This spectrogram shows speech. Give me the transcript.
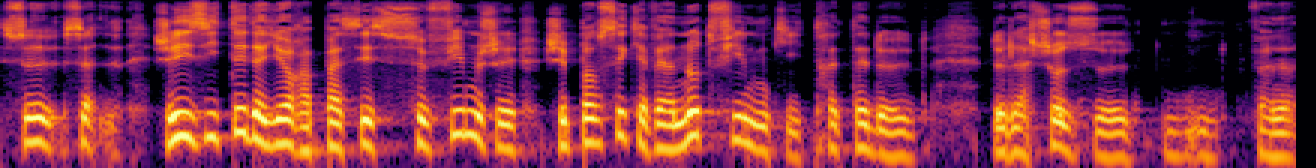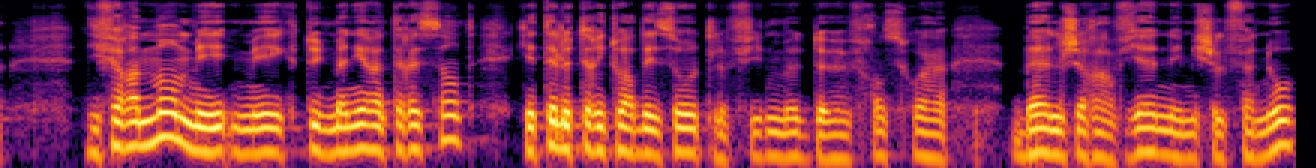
J'ai hésité d'ailleurs à passer ce film, j'ai pensé qu'il y avait un autre film qui traitait de, la chose euh, différemment, mais, mais d'une manière intéressante, qui était Le territoire des autres, le film de François Bell, Gérard Vienne et Michel Fano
